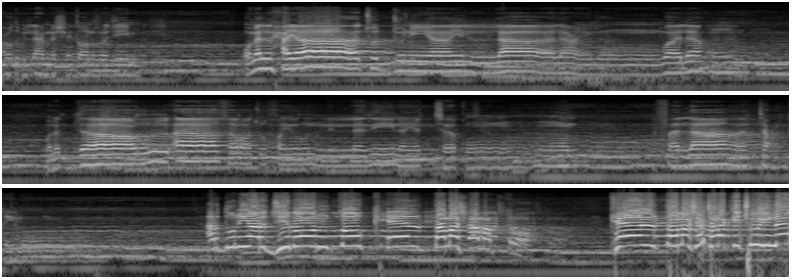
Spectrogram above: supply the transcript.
আউযু বিল্লাহি মিনাশ শাইতানির রাজিম وما الحياة الدنيا إلا لعب ولهو وللدار الآخرة خير للذين يتقون فلا تعقلون আর দুনিয়ার জীবন তো খেল তামাশা মাত্র। খেল তামাশা ছাড়া কিছুই না।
